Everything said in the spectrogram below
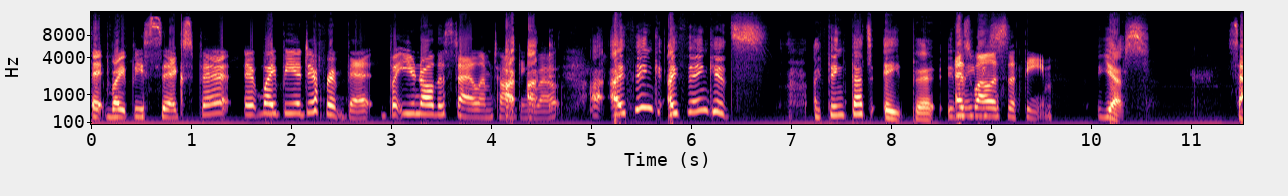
It might be six bit. It might be a different bit, but you know the style I'm talking I- about, I, I think I think it's I think that's eight bit as well as the theme. yes. So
